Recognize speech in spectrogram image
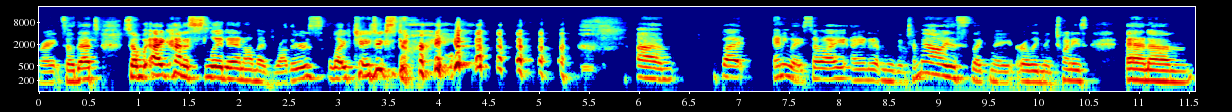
Right. So that's, so I kind of slid in on my brother's life changing story. Um, but anyway, so I, I ended up moving to Maui. This is like my early mid twenties and, um,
